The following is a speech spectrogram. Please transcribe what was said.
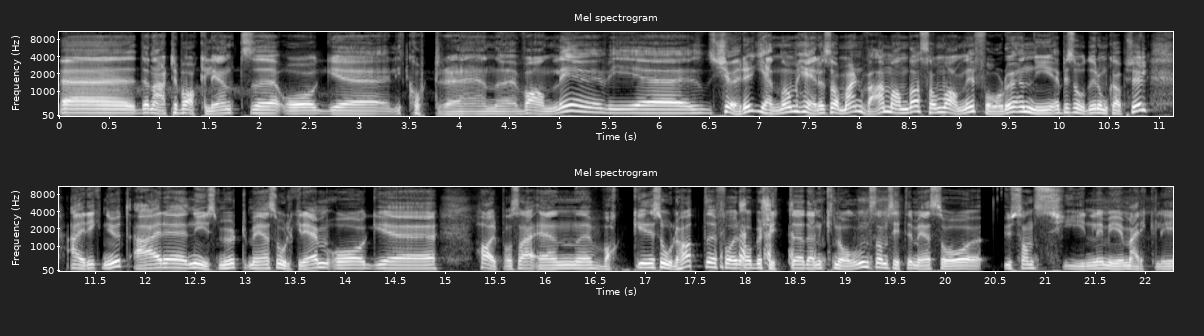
Eh, Den er tilbakelent eh, og litt kortere enn vanlig. Vi kjører gjennom hele sommeren. Hver mandag som vanlig får du en ny episode Romkapsel. Eirik Knut er nysmurt med solkrem og har på seg en vakker solhatt for å beskytte den knollen som sitter med så usannsynlig mye merkelig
